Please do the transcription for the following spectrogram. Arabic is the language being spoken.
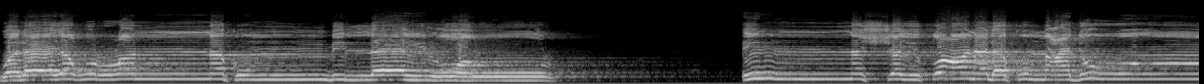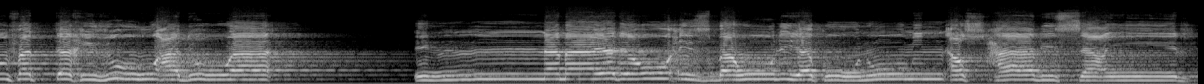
ولا يغرنكم بالله الغرور. إن الشيطان لكم عدو فاتخذوه عدوا. إنما يدعو حزبه ليكونوا من أصحاب السعير.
